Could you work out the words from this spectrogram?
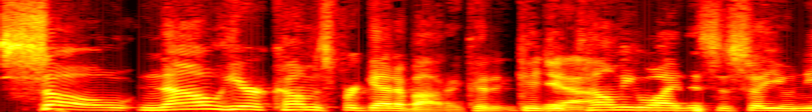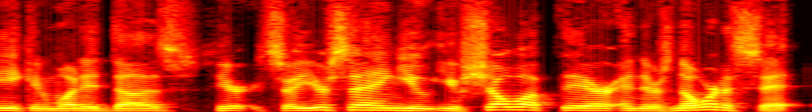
So now here comes forget about it. Could could you Yeah. tell me why this is so unique and what it does here? So you're saying you you show up there and there's nowhere to sit.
